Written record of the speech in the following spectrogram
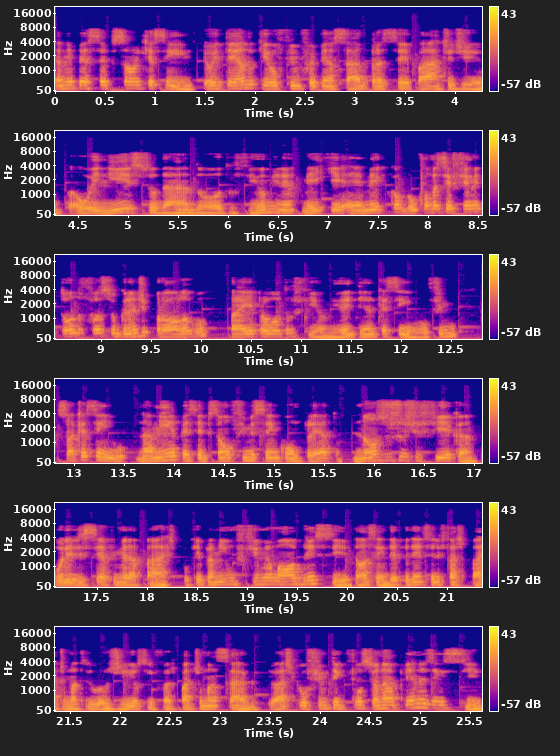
a minha percepção é que assim, eu entendo que o filme foi pensado para ser parte de o início da, do outro filme, né? Meio que é meio que como, como se o filme todo fosse o grande prólogo para ir para outro filme. Eu entendo que assim, o filme só que assim, na minha percepção, o filme ser incompleto não se justifica por ele ser a primeira parte, porque para mim um filme é uma obra em si. Então assim, independente se ele faz parte de uma trilogia ou se ele faz parte de uma saga, eu acho que o filme tem que funcionar apenas em si,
